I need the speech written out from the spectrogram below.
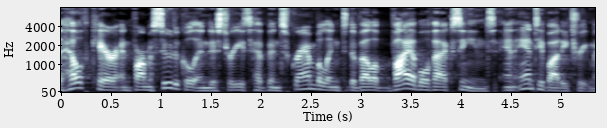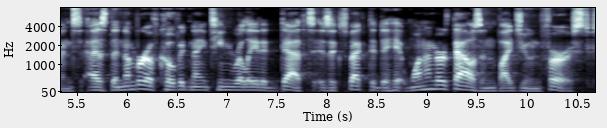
The healthcare and pharmaceutical industries have been scrambling to develop viable vaccines and antibody treatments as the number of COVID 19 related deaths is expected to hit 100,000 by June 1st.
